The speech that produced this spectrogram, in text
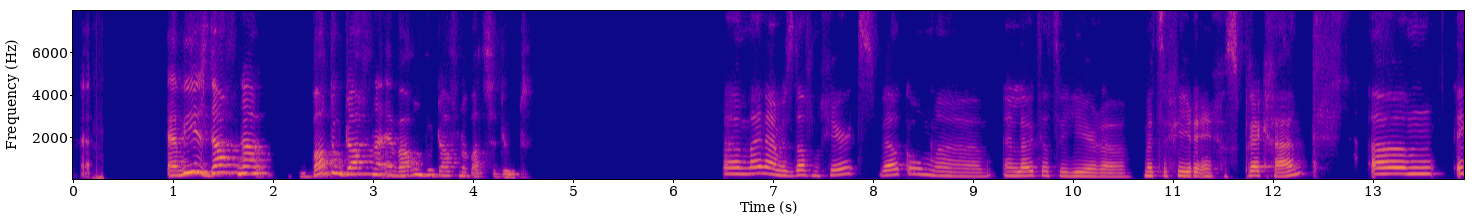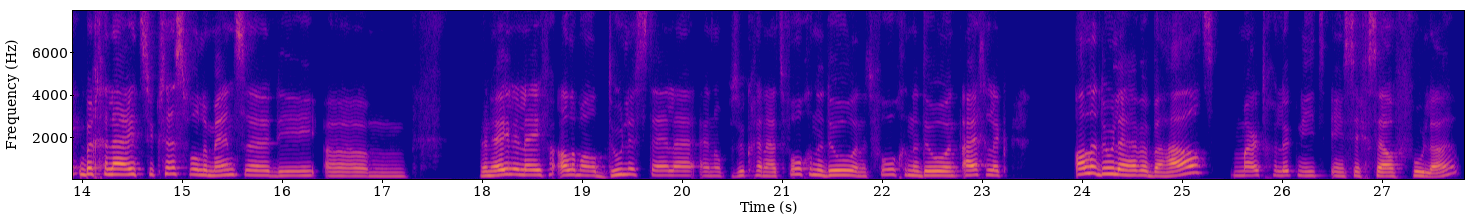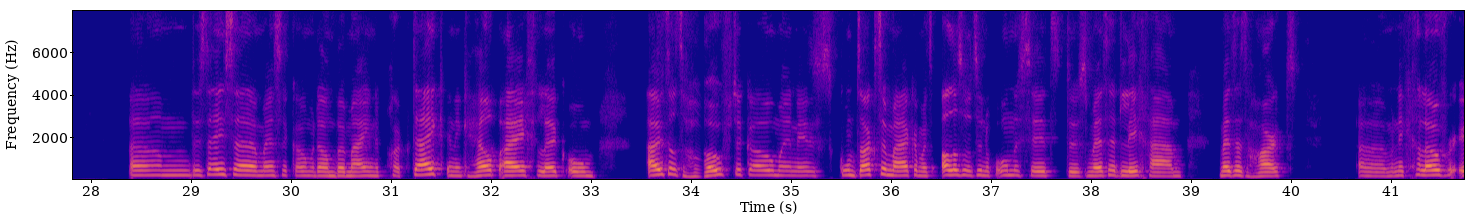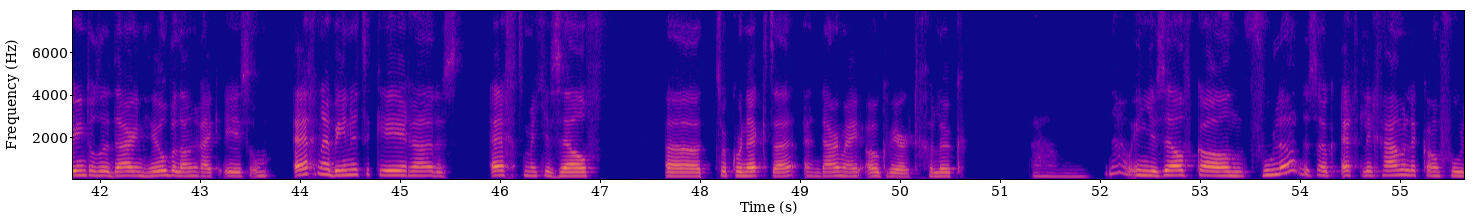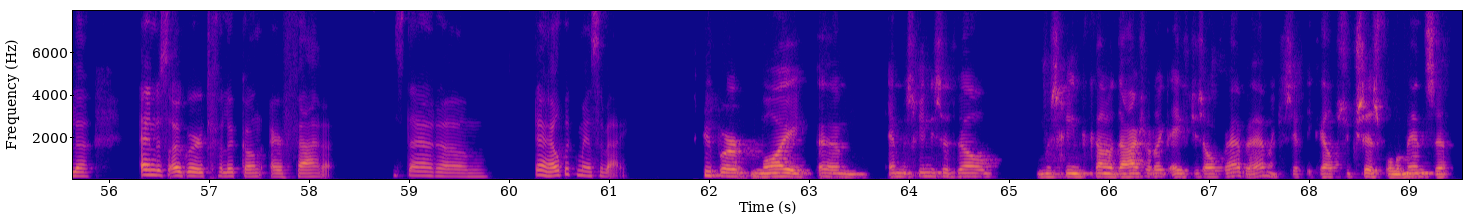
En wie is Daphne? Wat doet Daphne en waarom doet Daphne wat ze doet? Uh, mijn naam is Daphne Geert. Welkom uh, en leuk dat we hier uh, met z'n vieren in gesprek gaan. Um, ik begeleid succesvolle mensen die um, hun hele leven allemaal doelen stellen en op zoek gaan naar het volgende doel en het volgende doel. En eigenlijk alle doelen hebben behaald, maar het geluk niet in zichzelf voelen. Um, dus deze mensen komen dan bij mij in de praktijk en ik help eigenlijk om uit dat hoofd te komen en eens contact te maken met alles wat er nog onder zit. Dus met het lichaam, met het hart. Um, en ik geloof erin dat het daarin heel belangrijk is om echt naar binnen te keren. Dus echt met jezelf uh, te connecten en daarmee ook weer het geluk um, nou, in jezelf kan voelen. Dus ook echt lichamelijk kan voelen. En dus ook weer het geluk kan ervaren. Dus daar, um, daar help ik mensen bij. Super mooi. Um, en misschien is het wel, misschien kan het daar zo ik eventjes over hebben. Hè? Want je zegt, ik help succesvolle mensen.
